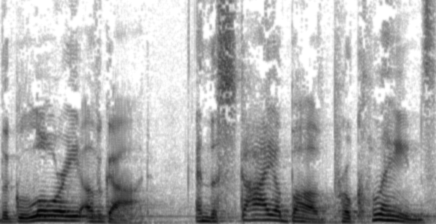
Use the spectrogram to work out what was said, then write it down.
the glory of God, and the sky above proclaims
